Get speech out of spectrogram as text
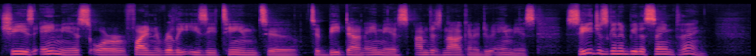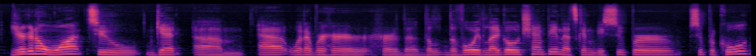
cheese Amius or find a really easy team to to beat down Amius, I'm just not gonna do Amius. Siege is gonna be the same thing you're gonna want to get um at whatever her her the, the the void lego champion that's gonna be super super cool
